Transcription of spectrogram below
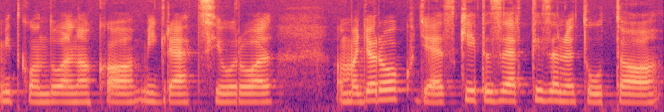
mit gondolnak a migrációról a magyarok. Ugye ez 2015 óta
